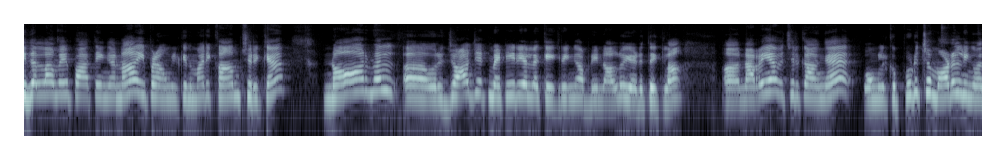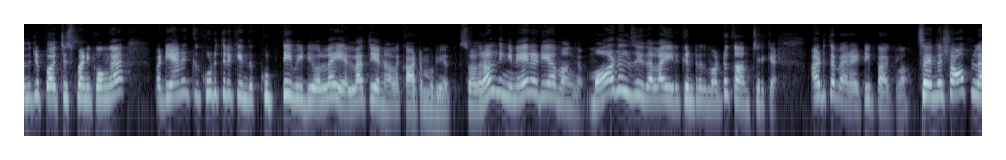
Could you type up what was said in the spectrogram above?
இதெல்லாமே பார்த்தீங்கன்னா இப்போ நான் உங்களுக்கு இந்த மாதிரி காமிச்சிருக்கேன். நார்மல் ஒரு ஜார்ஜெட் மெட்டீரியலில் கேட்குறீங்க அப்படின்னாலும் எடுத்துக்கலாம். நிறைய வச்சிருக்காங்க. உங்களுக்கு பிடிச்ச மாடல் நீங்கள் வந்துட்டு பர்ச்சேஸ் பண்ணிக்கோங்க. பட் எனக்கு கொடுத்துருக்க இந்த குட்டி வீடியோவில் எல்லாத்தையும் என்னால் காட்ட முடியாது. ஸோ அதனால் நீங்கள் நேரடியாக வாங்க. மாடல்ஸ் இதெல்லாம் இருக்குன்றது மட்டும் காமிச்சிருக்கேன். அடுத்த வெரைட்டி பார்க்கலாம். ஸோ இந்த ஷாப்பில்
